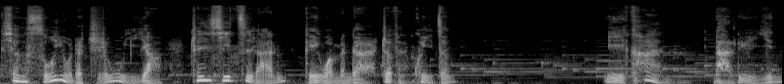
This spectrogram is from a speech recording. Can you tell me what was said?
像所有的植物一样，珍惜自然给我们的这份馈赠。你看那绿荫，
